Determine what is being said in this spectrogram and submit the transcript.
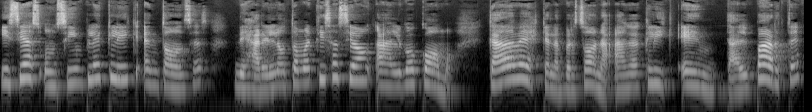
Y si es un simple clic, entonces dejar en la automatización algo como cada vez que la persona haga clic en tal parte,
